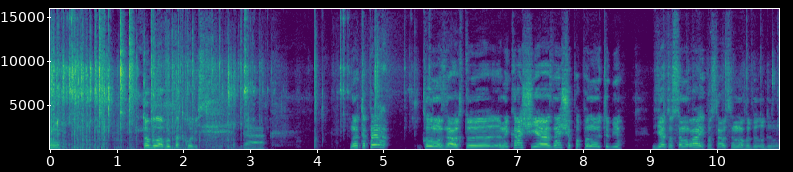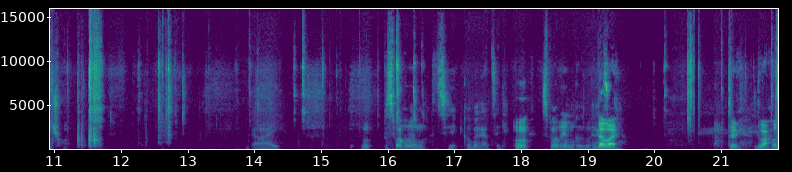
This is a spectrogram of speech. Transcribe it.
Ой. То була випадковість. Так. Ну тепер, коли ми знали, хто найкраще, я знаю, що пропоную тобі взяти самурай і поставити ногу одиничку. Давай. Ну, Спробуємо ці. М? Спробуємо розбиратися. Давай. Три, два, один.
